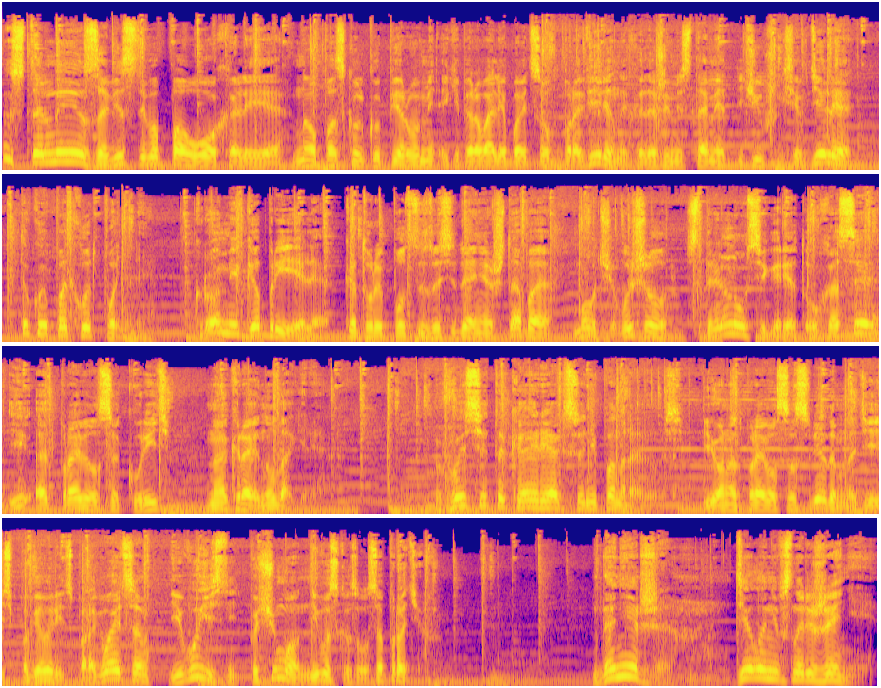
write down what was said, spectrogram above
Остальные завистливо поохали, но поскольку первыми экипировали бойцов проверенных и даже местами отличившихся в деле, такой подход поняли – Кроме Габриэля, который после заседания штаба молча вышел, стрельнул сигарету у Хосе и отправился курить на окраину лагеря. Васе такая реакция не понравилась, и он отправился следом, надеясь поговорить с парагвайцем и выяснить, почему он не высказался против. «Да нет же, дело не в снаряжении»,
